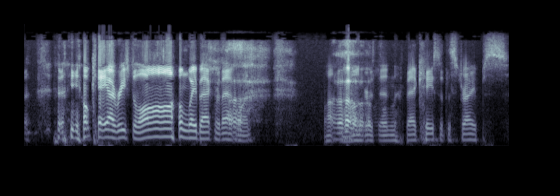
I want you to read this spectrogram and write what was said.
okay, I reached a long way back for that one. A lot longer than Bad Case of the Stripes.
